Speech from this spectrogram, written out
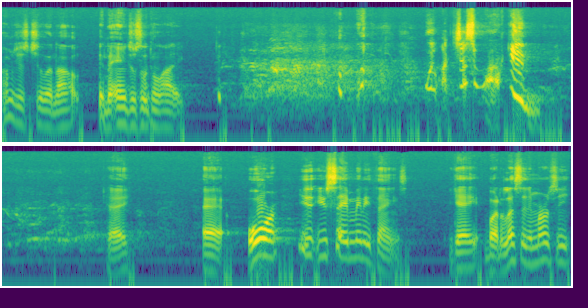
I'm just chilling out, and the angel's looking like, we were just working. Okay? Uh, or you, you say many things. Okay? But unless in mercy,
